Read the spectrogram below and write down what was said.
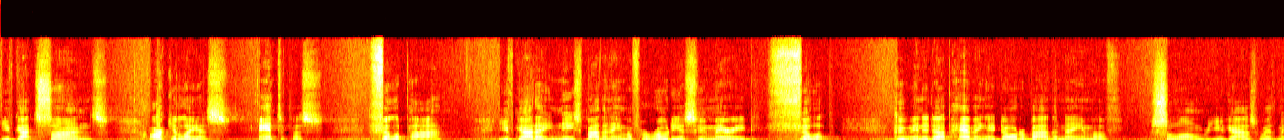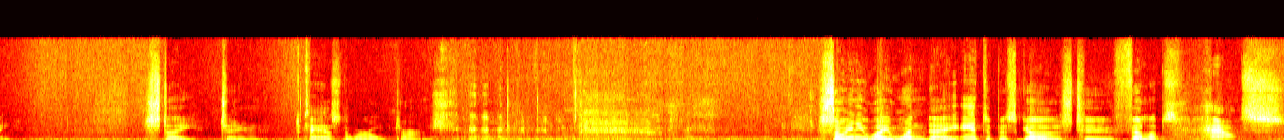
you've got sons, Archelaus, Antipas, Philippi, you've got a niece by the name of Herodias who married Philip, who ended up having a daughter by the name of Salome. Are you guys with me? Stay tuned. as the world turns. so, anyway, one day Antipas goes to Philip's house.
